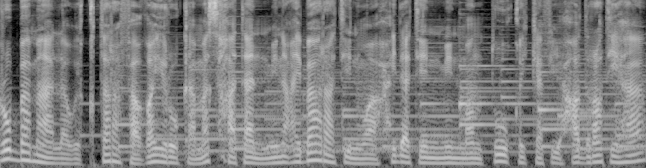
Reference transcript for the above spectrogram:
ربما لو اقترف غيرك مسحة من عبارة واحدة من منطوقك في حضرتها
